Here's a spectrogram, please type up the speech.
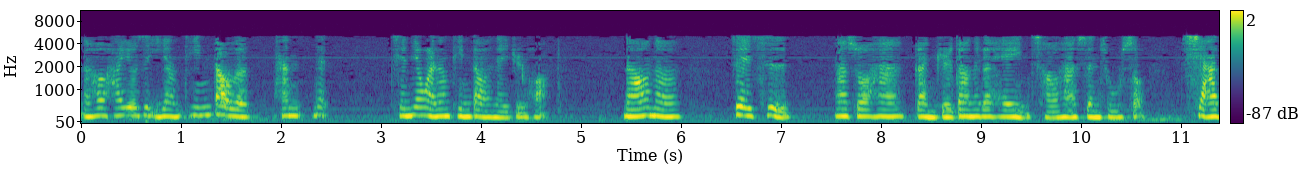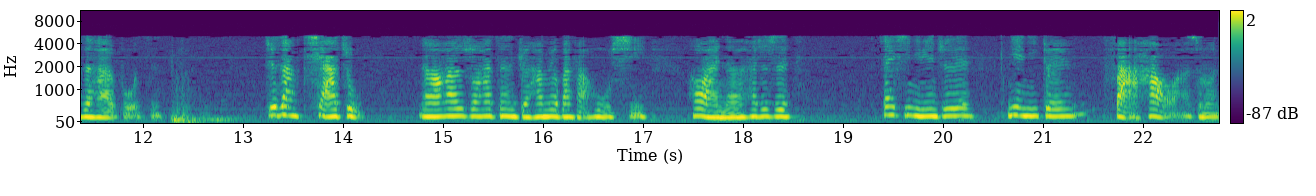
然后他又是一样听到了他那。前天晚上听到的那句话，然后呢，这一次他说他感觉到那个黑影朝他伸出手，掐着他的脖子，就这样掐住，然后他就说他真的觉得他没有办法呼吸。后来呢，他就是在心里面就是念一堆法号啊，什么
